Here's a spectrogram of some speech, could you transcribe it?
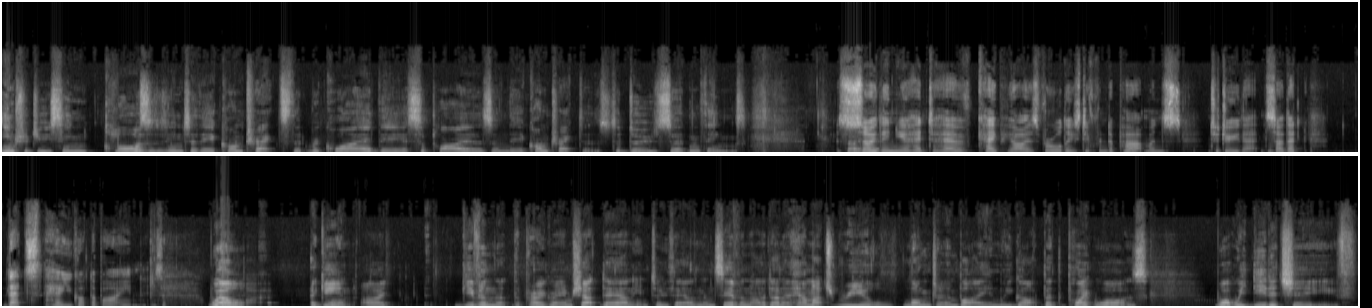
introducing clauses into their contracts that required their suppliers and their contractors to do certain things. So, yeah. then you had to have KPIs for all these different departments to do that. So that that's how you got the buy-in, is it? Well, again, I given that the program shut down in 2007, I don't know how much real long-term buy-in we got, but the point was what we did achieve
